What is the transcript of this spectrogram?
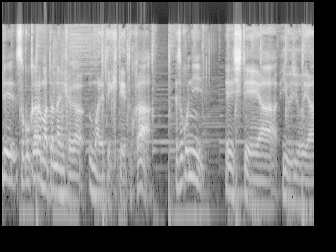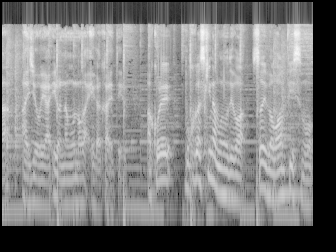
でそこからまた何かが生まれてきてとかそこに師弟や友情や愛情やいろんなものが描かれている。あこれ僕が好きなものではそういえば「ワンピースも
